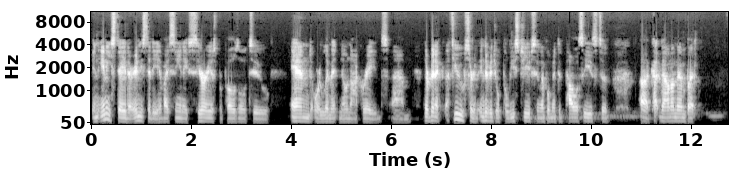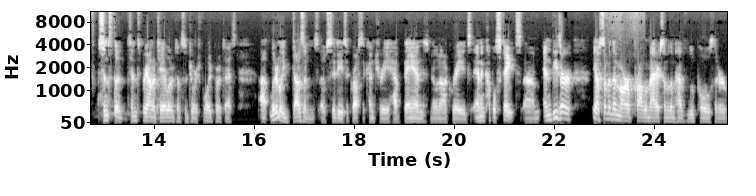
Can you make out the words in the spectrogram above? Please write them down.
in any state or any city have I seen a serious proposal to end or limit no knock raids. Um, there have been a, a, few sort of individual police chiefs who implemented policies to uh, cut down on them, but since the since Breonna Taylor, since the George Floyd protests, uh, literally dozens of cities across the country have banned no knock raids, and in a couple states. Um, and these are, you know, some of them are problematic. Some of them have loopholes that are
